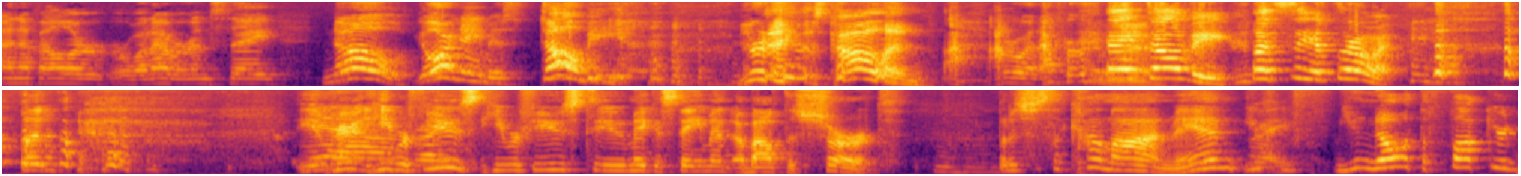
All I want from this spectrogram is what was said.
NFL or, or whatever and say, "No, your name is Toby" Your name is Colin. or whatever? Hey Toby, let's see you throw it. But he, Yeah, apparently he refused. He refused to make a statement about the shirt. Mm-hmm. But it's just like, come on, man! You, Right. you know what the fuck you're.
